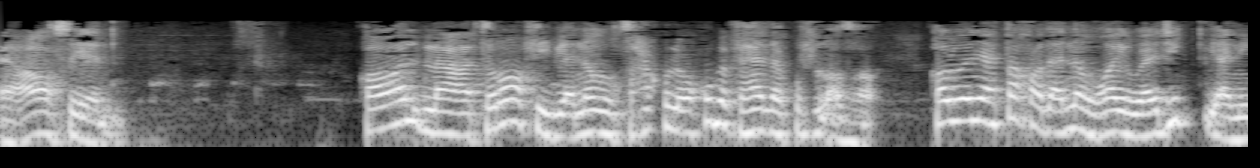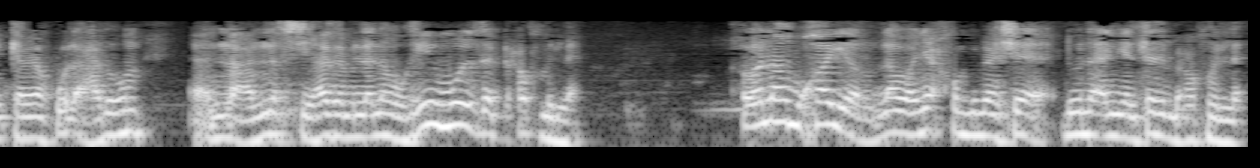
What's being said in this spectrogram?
عاصيا. قال مع اعترافي بأنه مستحق العقوبة فهذا كفر الأصغر. قال وإن اعتقد أنه غير واجب يعني كما يقول أحدهم أن عن نفسه عزم بالله أنه غير ملزم بحكم الله. أو أنه مخير له أن يحكم بما شاء دون أن يلتزم بحكم الله.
